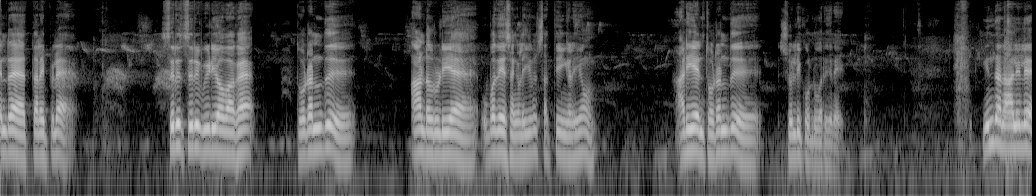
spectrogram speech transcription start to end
என்ற தலைப்பில் சிறு சிறு வீடியோவாக தொடர்ந்து ஆண்டவருடைய உபதேசங்களையும் சத்தியங்களையும் அடியேன் தொடர்ந்து சொல்லி கொண்டு வருகிறேன். இந்த நாளிலே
